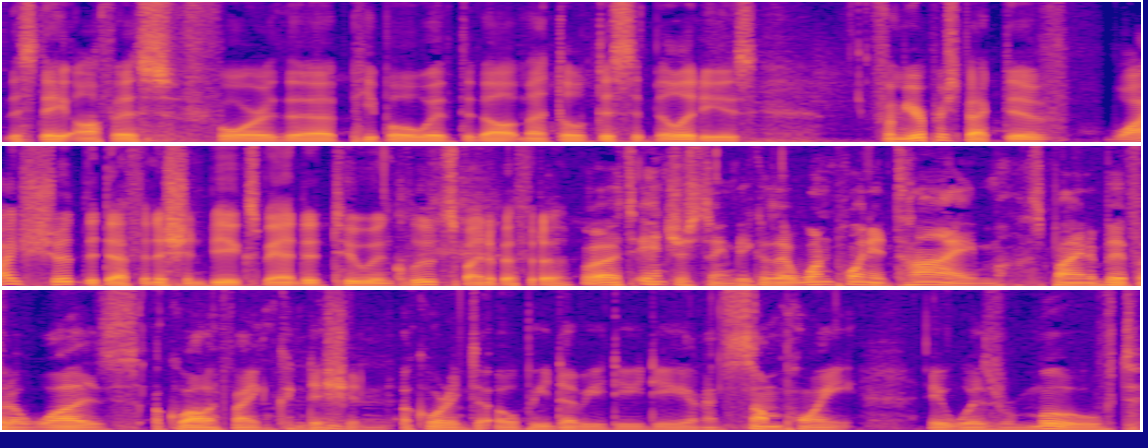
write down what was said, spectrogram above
the state office for the people with developmental disabilities. From your perspective, why should the definition be expanded to include spina bifida? Well, it's interesting because at one point in time, spina bifida was a qualifying condition according to OPWDD, and at some point it was removed.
